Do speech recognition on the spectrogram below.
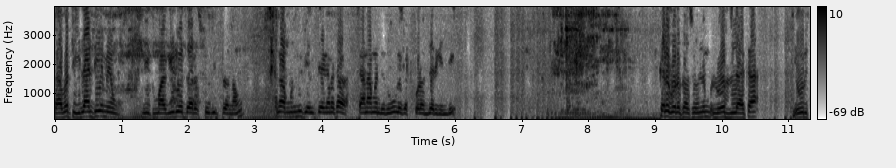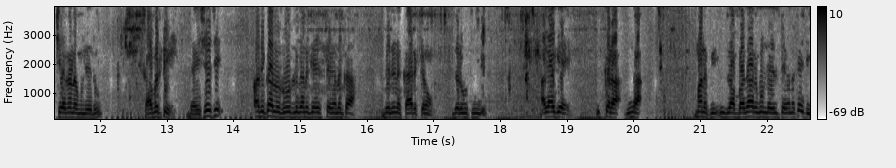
కాబట్టి ఇలాంటివి మేము మీకు మా వీడియో ద్వారా చూపిస్తున్నాము. ఇలా ముందుకు వెళ్తే కనుక చాలా మంది రూమ్లు కట్టుకోవడం జరిగింది. ఇక్కడ కూడా చూడండి రోడ్లు లేక ఎవరు చేరడం లేదు. కాబట్టి దయచేసి అధికారులు రోడ్లు కనుక వేస్తే కనుక జరిగిన కార్యక్రమం జరుగుతుంది. అలాగే ఇక్కడ ఇంకా మనకి ఇలా బజార్ గుండా వెళ్తే కనుక ఇది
